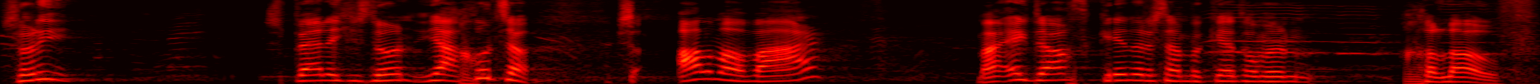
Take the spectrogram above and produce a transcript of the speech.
Sorry? Spelletjes doen? Ja, goed zo. Is allemaal waar. Maar ik dacht, kinderen zijn bekend om hun geloof.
